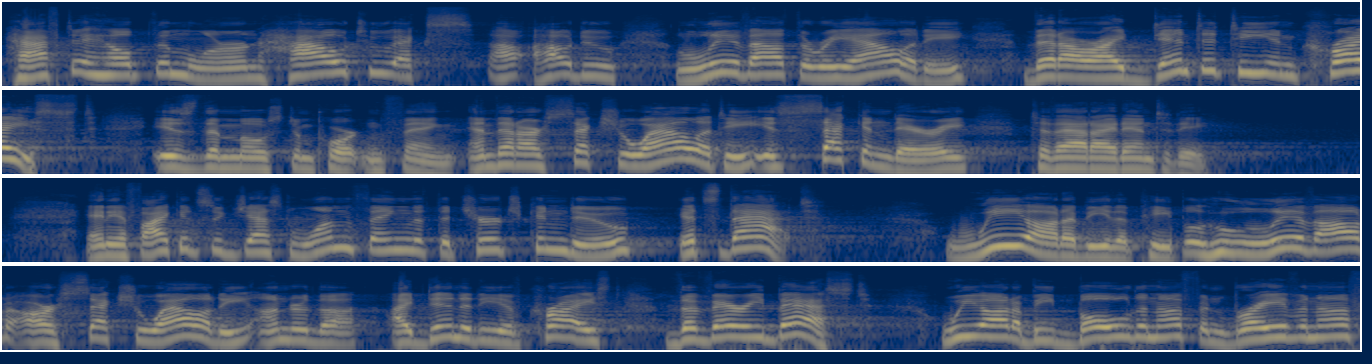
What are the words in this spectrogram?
have to help them learn how to, ex- how to live out the reality that our identity in Christ is the most important thing and that our sexuality is secondary to that identity. And if I could suggest one thing that the church can do, it's that. We ought to be the people who live out our sexuality under the identity of Christ the very best. We ought to be bold enough and brave enough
